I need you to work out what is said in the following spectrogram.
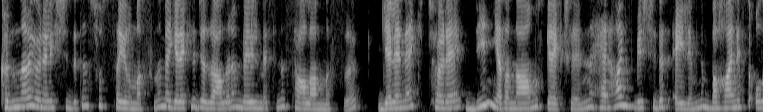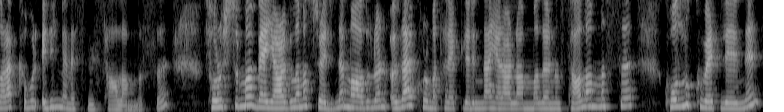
Kadınlara yönelik şiddetin suç sayılmasının ve gerekli cezaların verilmesinin sağlanması, gelenek, töre, din ya da namus gerekçelerinin herhangi bir şiddet eyleminin bahanesi olarak kabul edilmemesinin sağlanması, soruşturma ve yargılama sürecinde mağdurların özel koruma taleplerinden yararlanmalarının sağlanması, kolluk kuvvetlerinin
